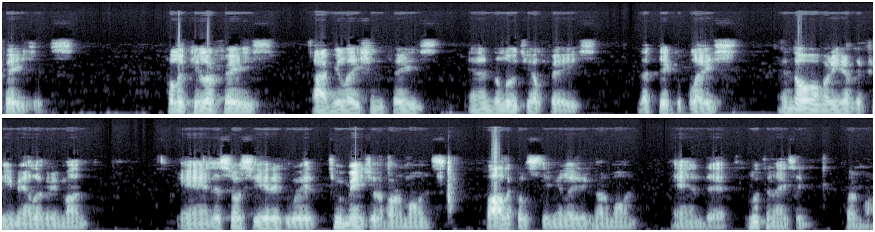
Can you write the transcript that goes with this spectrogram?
phases. Follicular phase, ovulation phase, and the luteal phase that take place in the ovary of the female every month and associated with two major hormones, follicle stimulating hormone and uh, luteinizing hormone.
